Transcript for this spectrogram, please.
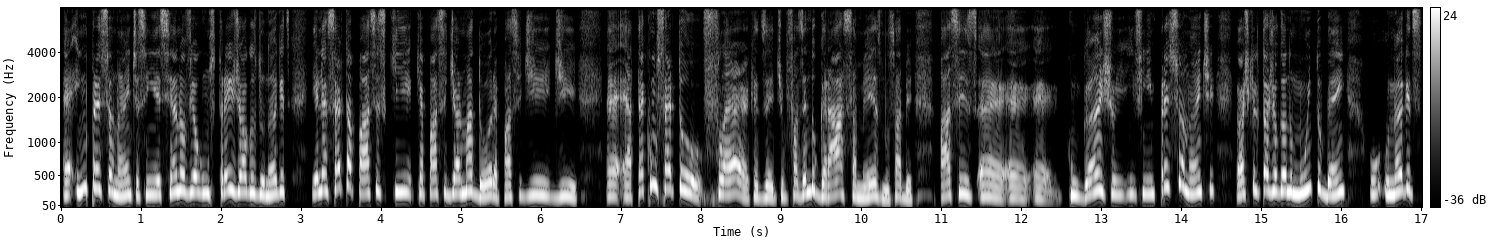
é impressionante. Assim, esse ano eu vi alguns três jogos do Nuggets e ele acerta passes que, que é passe de armador, é passe de. de é, é até com certo flair, quer dizer, tipo, fazendo graça mesmo, sabe? Passes é, é, é, com gancho, enfim, impressionante. Eu acho que ele tá jogando muito bem. O, o Nuggets.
